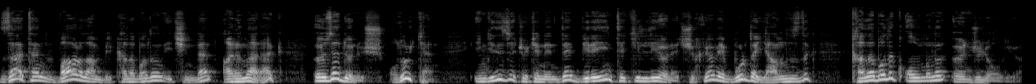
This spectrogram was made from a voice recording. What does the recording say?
zaten var olan bir kalabalığın içinden arınarak öze dönüş olurken İngilizce kökeninde bireyin tekilliği öne çıkıyor ve burada yalnızlık kalabalık olmanın öncülü oluyor.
